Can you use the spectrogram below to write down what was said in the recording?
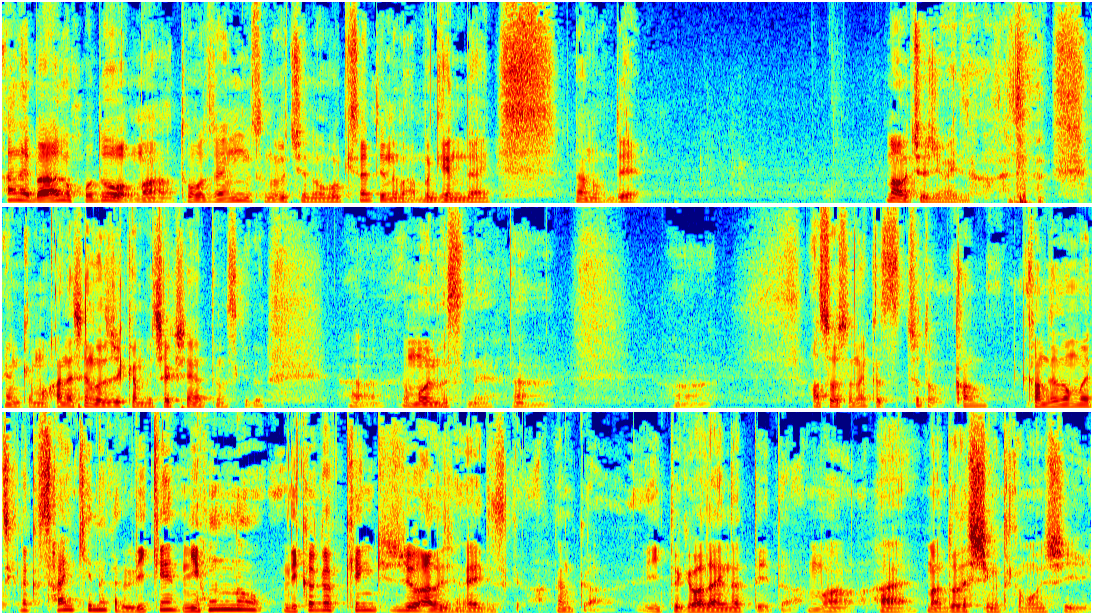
あればあるほど、まあ、当然その宇宙の大きさというのが無限大なのでまあ宇宙人はいるだろうなと。なんかもう話の時間めちゃくちゃになってますけど。あ思いますね。あああそうそうなんかちょっと完全な思いつき。なんか最近なんか理研日本の理化学研究所あるじゃないですか。なんか一時話題になっていた、まあ、はい。まあ、ドレッシングとかも美味しい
